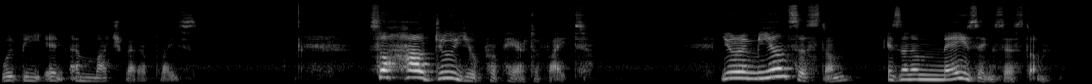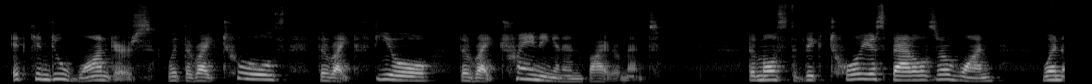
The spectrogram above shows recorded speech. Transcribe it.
would be in a much better place. So, how do you prepare to fight? Your immune system is an amazing system. It can do wonders with the right tools, the right fuel, the right training and environment. The most victorious battles are won when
